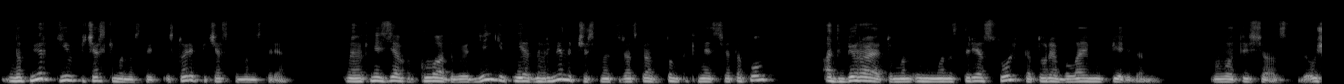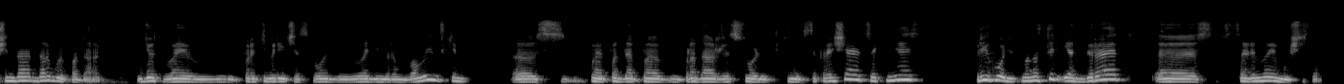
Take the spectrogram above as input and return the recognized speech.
Например, Киев-Печерский монастырь, история Печерского монастыря. Князья вкладывают деньги, и одновременно Печерский монастырь рассказывает о том, как князь Святополк отбирает у монастыря соль, которая была ему передана. Вот и все. Очень дорогой подарок. Идет в противоречие с Владимиром Волынским, э, продажи соли в Киев сокращаются, князь приходит в монастырь и отбирает э, соляное имущество.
